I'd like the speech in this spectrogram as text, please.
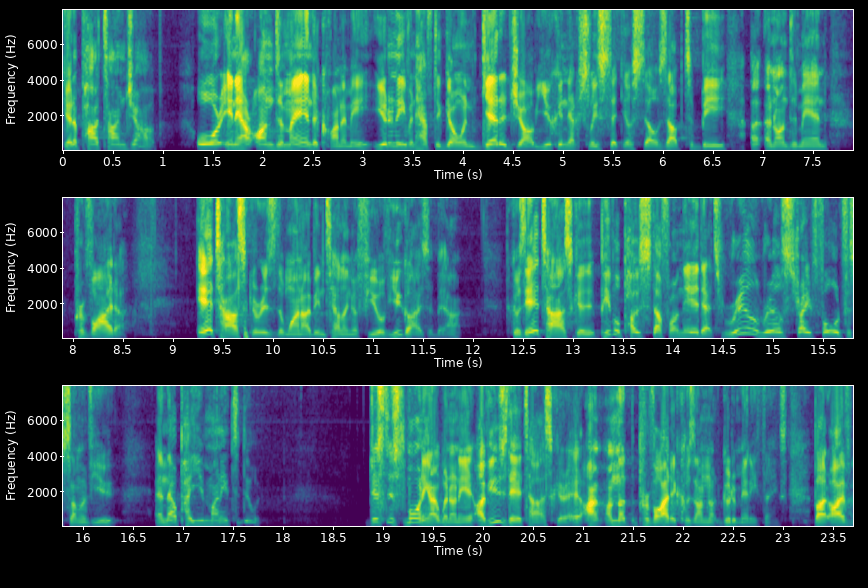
get a part time job. Or in our on demand economy, you don't even have to go and get a job. You can actually set yourselves up to be a, an on demand provider. Airtasker is the one I've been telling a few of you guys about because Airtasker, people post stuff on there that's real, real straightforward for some of you, and they'll pay you money to do it. Just this morning, I went on Air. I've used Airtasker. I'm not the provider because I'm not good at many things, but I've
